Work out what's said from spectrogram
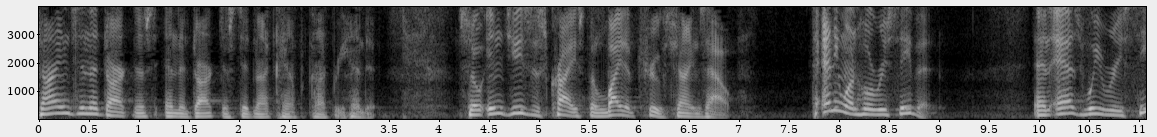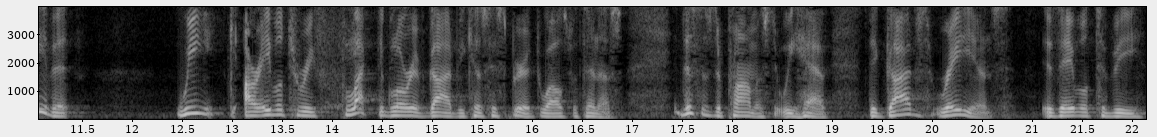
shines in the darkness, and the darkness did not comp- comprehend it. So in Jesus Christ, the light of truth shines out to anyone who will receive it. And as we receive it, we are able to reflect the glory of God because His Spirit dwells within us. This is the promise that we have that God's radiance is able to be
